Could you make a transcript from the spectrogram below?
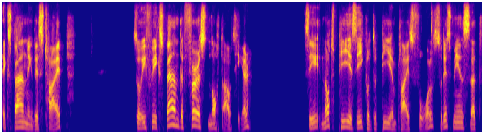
expanding this type, so if we expand the first not out here, see not p is equal to p implies false. So this means that,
